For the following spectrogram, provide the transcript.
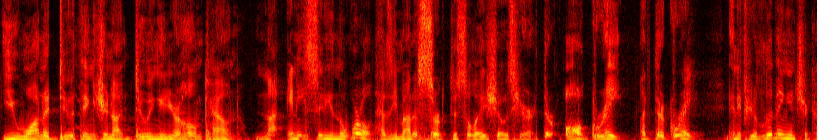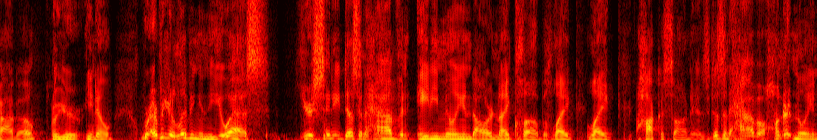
You want to do things you're not doing in your hometown. Not any city in the world has the amount of Cirque du Soleil shows here. They're all great. Like they're great. And if you're living in Chicago or you're, you know, wherever you're living in the US, your city doesn't have an $80 million nightclub like like Hakkasan is. It doesn't have a $100 million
